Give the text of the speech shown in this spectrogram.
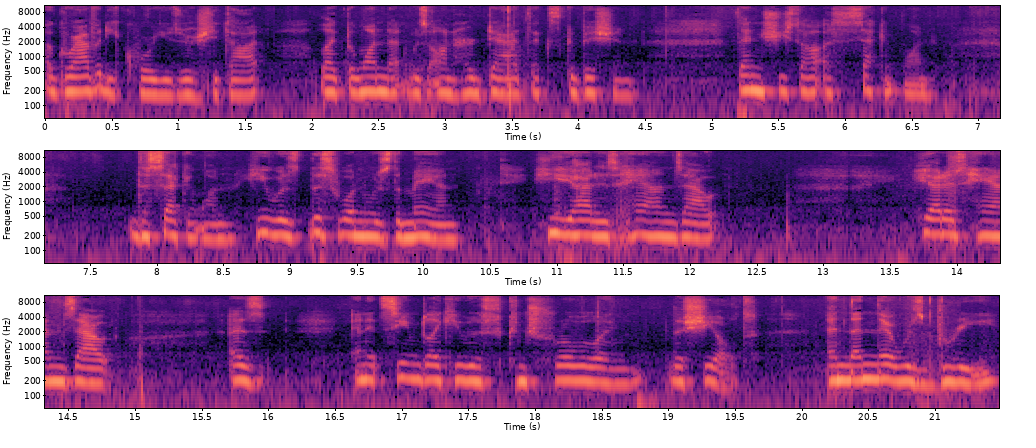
A gravity core user, she thought, like the one that was on her dad's exhibition. Then she saw a second one. The second one. He was this one was the man. He had his hands out. He had his hands out as and it seemed like he was controlling the shield. And then there was Bree,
